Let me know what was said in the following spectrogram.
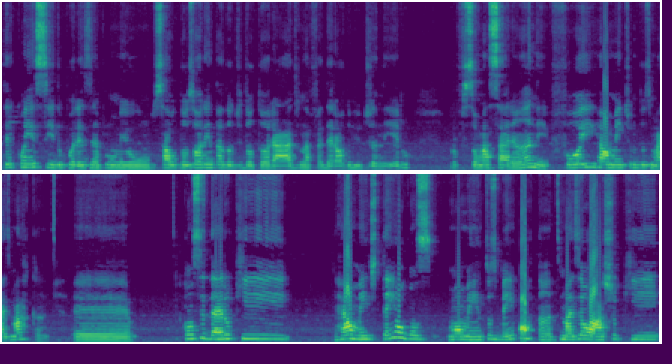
Ter conhecido, por exemplo, o meu saudoso orientador de doutorado na Federal do Rio de Janeiro, professor Massarani, foi realmente um dos mais marcantes. É, considero que realmente tem alguns momentos bem importantes, mas eu acho que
